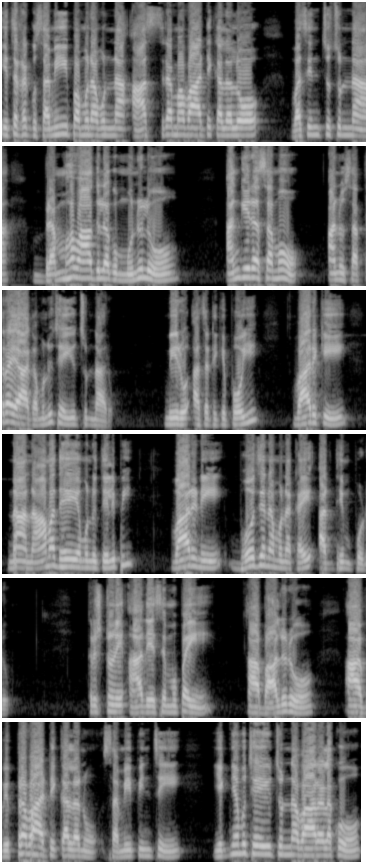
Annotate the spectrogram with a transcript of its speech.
ఇతటకు సమీపమున ఉన్న ఆశ్రమ వాటికలలో వసించుచున్న బ్రహ్మవాదులకు మునులు అంగిరసము అను సత్రయాగములు చేయుచున్నారు. మీరు అతటికి పోయి వారికి నా నామధేయమును తెలిపి వారిని భోజనమునకై అర్థింపుడు. కృష్ణుని ఆదేశముపై ఆ బాలురు ఆ విప్రవాటికలను సమీపించి యజ్ఞము చేయుచున్న వారలకు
